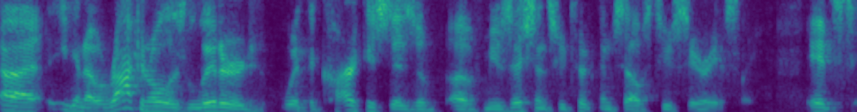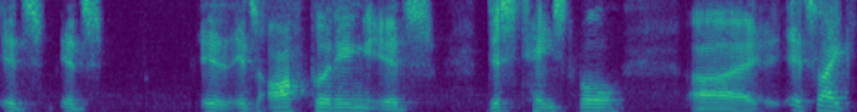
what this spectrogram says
Uh, you know, rock and roll is littered with the carcasses of, of musicians who took themselves too seriously. It's it's it's it's off-putting. It's distasteful. Uh, it's like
